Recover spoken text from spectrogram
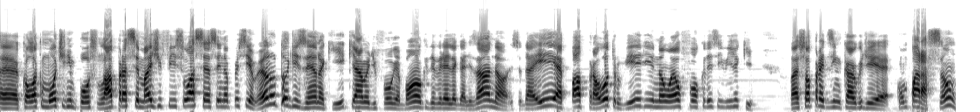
é, coloca um monte de imposto lá para ser mais difícil o acesso ainda por cima. Eu não tô dizendo aqui que arma de fogo é bom, que deveria legalizar, não. Isso daí é papo para outro vídeo e não é o foco desse vídeo aqui. Mas só para desencargo de é, comparação,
